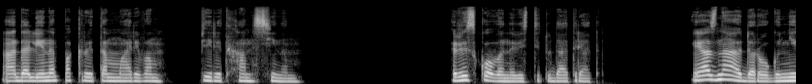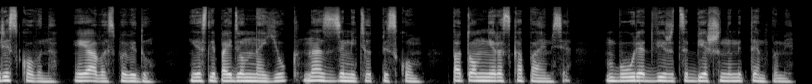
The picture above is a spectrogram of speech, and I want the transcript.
А долина покрыта маревом перед Хамсином. Рискованно вести туда отряд. Я знаю дорогу, не рискованно. Я вас поведу. Если пойдем на юг, нас заметет песком. Потом не раскопаемся. Буря движется бешеными темпами.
